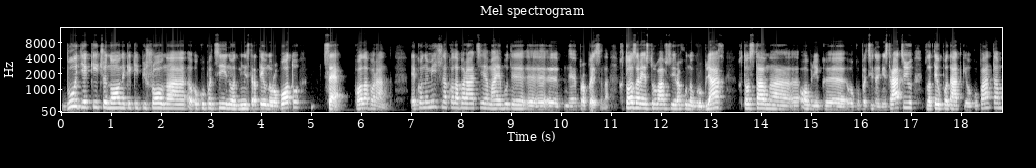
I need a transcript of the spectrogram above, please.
Будь-який чиновник, який пішов на е, окупаційну адміністративну роботу, це колаборант. Економічна колаборація має бути е, е, е, прописана. Хто зареєстрував свій рахунок в рублях, хто став на е, облік е, окупаційну адміністрацію, платив податки окупантам.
